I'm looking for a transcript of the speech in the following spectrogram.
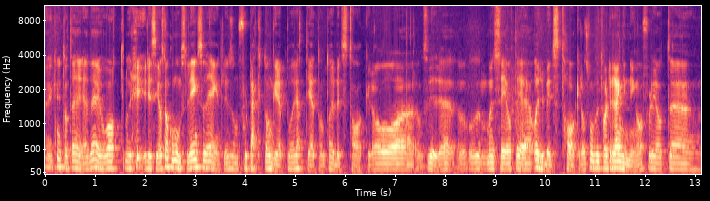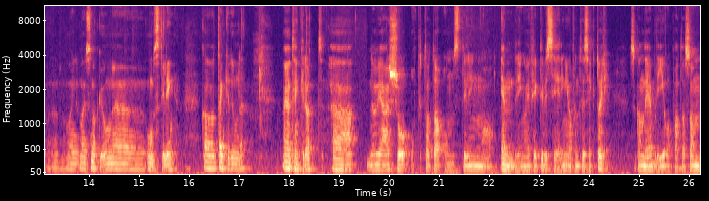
eh, knytta til dette, det er jo at når høyresida snakker om omstilling, så er det egentlig en sånn fordekt angrep på rettighetene til arbeidstakere og osv. Man sier at det er arbeidstakerne som har betalt regninga fordi at uh, man, man, snakker om uh, omstilling. Hva tenker du om det? Jeg tenker at når vi er så opptatt av omstilling og endring og effektivisering i offentlig sektor, så kan det bli oppfatta som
